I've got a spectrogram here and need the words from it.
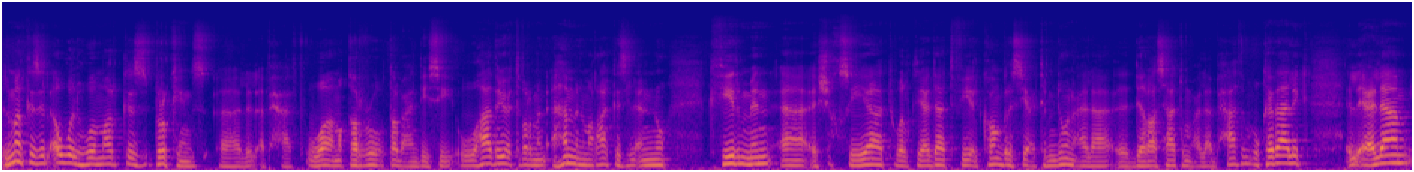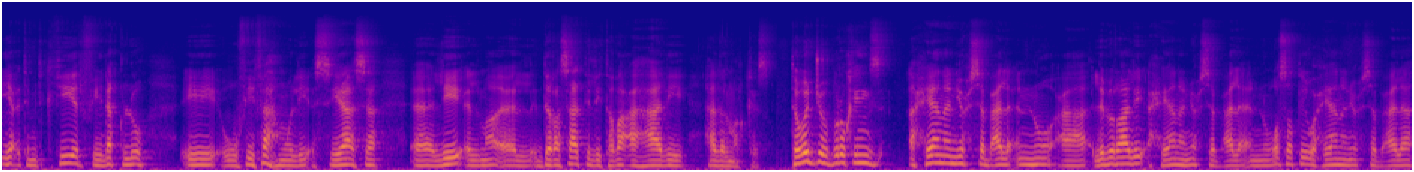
المركز الأول هو مركز بروكينجز آه، للأبحاث ومقره طبعا دي سي. وهذا يعتبر من أهم المراكز لأنه كثير من آه، الشخصيات والقيادات في الكونغرس يعتمدون على دراساتهم وعلى أبحاثهم. وكذلك الإعلام يعتمد كثير في نقله وفي فهمه للسياسة آه، للدراسات اللي تضعها هذه هذا المركز. توجه بروكينجز أحيانا يحسب على أنه ليبرالي، أحيانا يحسب على أنه وسطي، وأحيانا يحسب على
